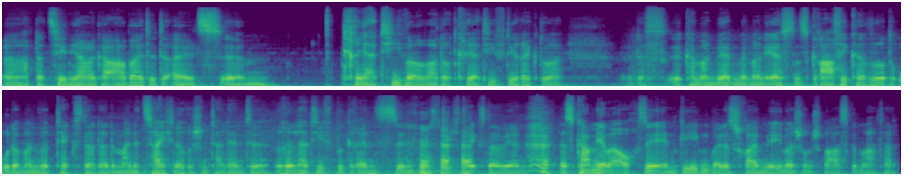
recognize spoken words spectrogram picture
äh, habe da zehn Jahre gearbeitet als ähm, Kreativer, war dort Kreativdirektor. Das äh, kann man werden, wenn man erstens Grafiker wird oder man wird Texter. Da meine zeichnerischen Talente relativ begrenzt sind, musste ich Texter werden. Das kam mir aber auch sehr entgegen, weil das Schreiben mir immer schon Spaß gemacht hat.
